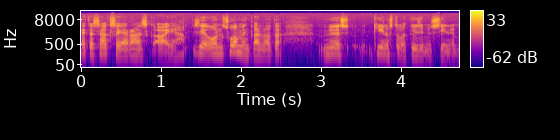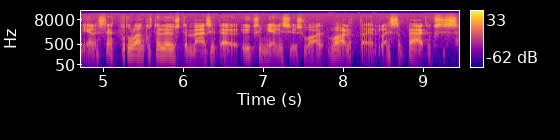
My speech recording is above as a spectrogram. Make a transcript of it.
Tätä Saksa ja Ranska ajaa. Se on Suomen kannalta myös kiinnostava kysymys siinä mielessä, että tullaanko sitä löystämään sitä yksimielisyysvaadetta erilaisissa päätöksissä.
